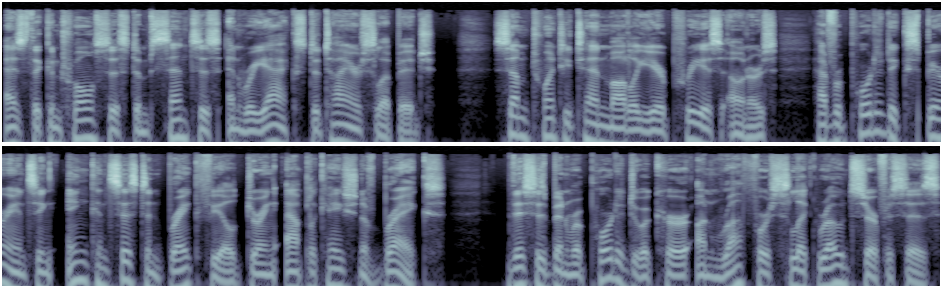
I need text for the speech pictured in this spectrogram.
as the control system senses and reacts to tire slippage. Some 2010 model year Prius owners have reported experiencing inconsistent brake feel during application of brakes. This has been reported to occur on rough or slick road surfaces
